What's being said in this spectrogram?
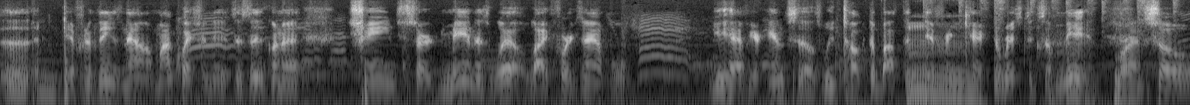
uh, different things. Now, my question is: Is it going to change certain men as well? Like, for example, you have your incels. We talked about the different characteristics of men. Mm. Right. So,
